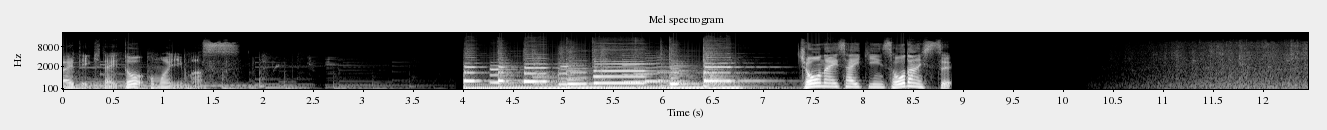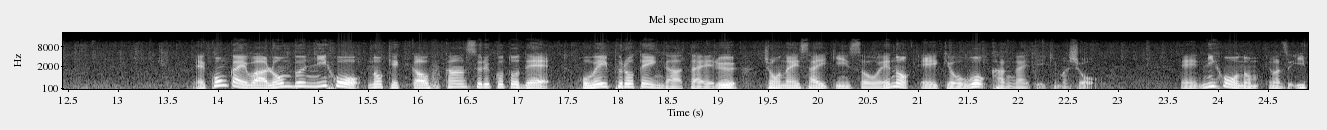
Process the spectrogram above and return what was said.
えていきたいと思います。腸内細菌相談室。え今回は論文2法の結果を俯瞰することでホエイプロテインが与える腸内細菌層への影響を考えていきましょう、え2法のまず1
